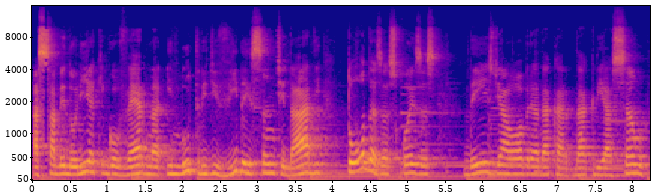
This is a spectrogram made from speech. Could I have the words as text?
a sabedoria que governa e nutre de vida e santidade todas as coisas, desde a obra da, da criação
